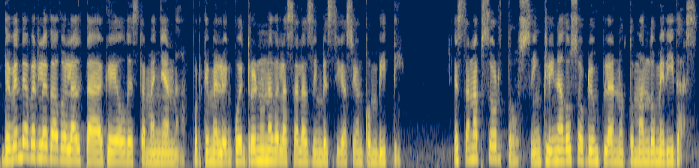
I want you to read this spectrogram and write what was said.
Deben de haberle dado el alta a Gale esta mañana, porque me lo encuentro en una de las salas de investigación con Beatty. Están absortos, inclinados sobre un plano, tomando medidas.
